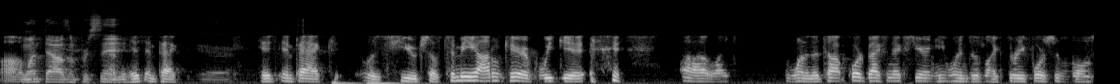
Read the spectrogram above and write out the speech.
Um, One thousand I mean, percent. his impact Yeah. his impact was huge. So to me, I don't care if we get uh, like one of the top quarterbacks next year and he wins us like three, four Super Bowls.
